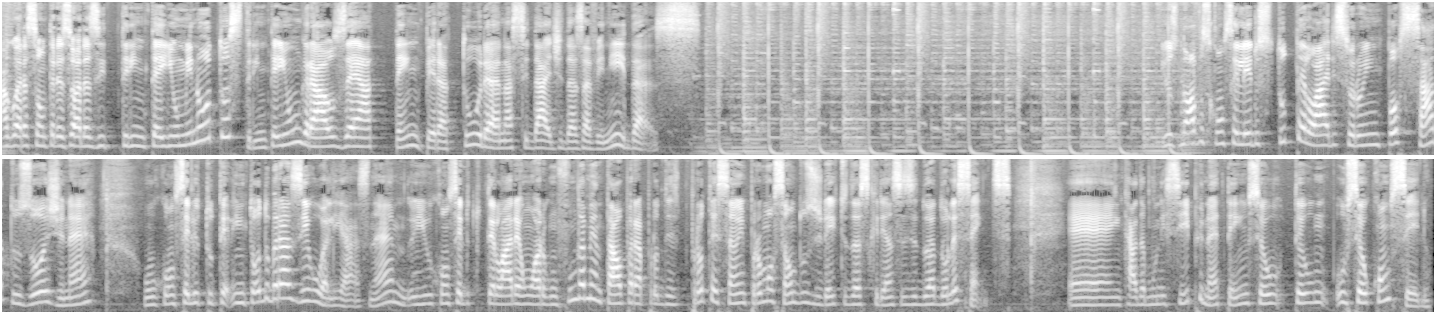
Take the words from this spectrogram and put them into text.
Agora são 3 horas e 31 minutos, 31 graus é a temperatura na cidade das avenidas. E os novos conselheiros tutelares foram empossados hoje, né? O Conselho Tutelar, em todo o Brasil, aliás, né? E o Conselho Tutelar é um órgão fundamental para a proteção e promoção dos direitos das crianças e dos adolescentes é, em cada município, né, tem o seu, tem o seu conselho.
